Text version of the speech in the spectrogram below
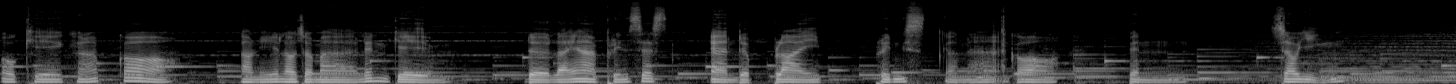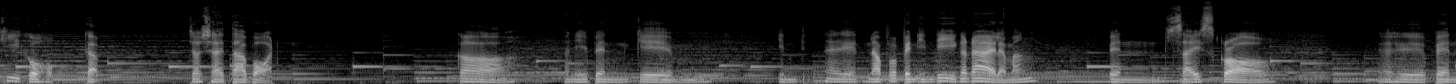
โอเคครับก็คราวนี้เราจะมาเล่นเกม The Liar Princess and the Blind Prince กันนะฮะ ก็เป็นเจ้าหญิง ขี้โกหกกับเจ้าชายตาบอด ก็อันนี้เป็นเกมน่าจะนับว่าเป็นอินดี้ก็ได้แหละมั้ง เป็น ไซส์สครอลก็คือเป็น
